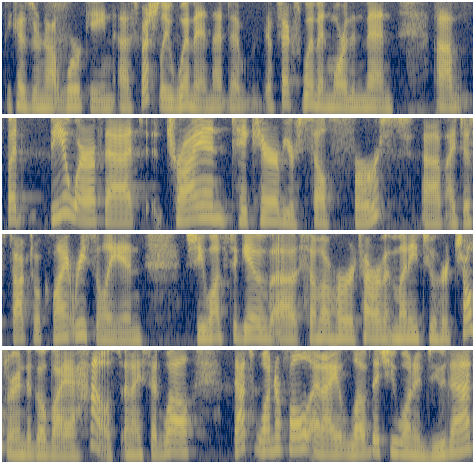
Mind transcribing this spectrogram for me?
because they're not working. Especially women, that affects women more than men. Um, but be aware of that. Try and take care of yourself first. Uh, I just talked to a client recently, and she wants to give uh, some of her retirement money to her children to go buy a house. And I said, Well, that's wonderful. And I love that you want to do that.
